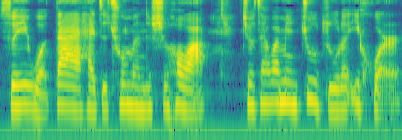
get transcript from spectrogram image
所以我带孩子出门的时候啊，就在外面驻足了一会儿。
